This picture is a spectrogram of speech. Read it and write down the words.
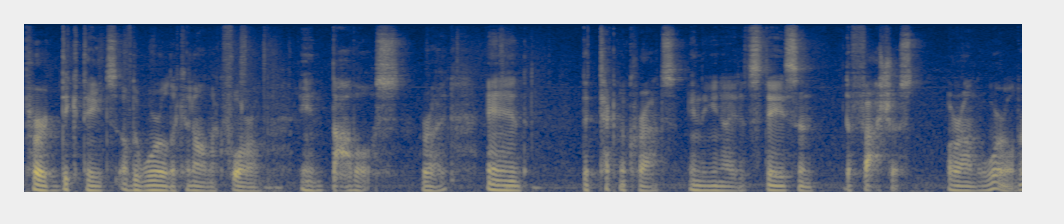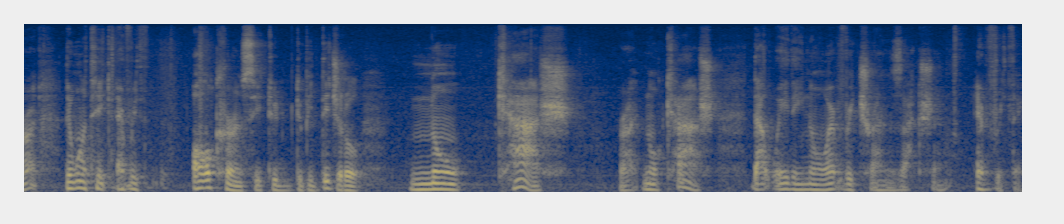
per dictates of the world economic forum in davos right? And the technocrats in the united states and the fascists around the world right? They want to take every all currency to, to be digital no cash right? No cash. That way they know every transaction everything.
